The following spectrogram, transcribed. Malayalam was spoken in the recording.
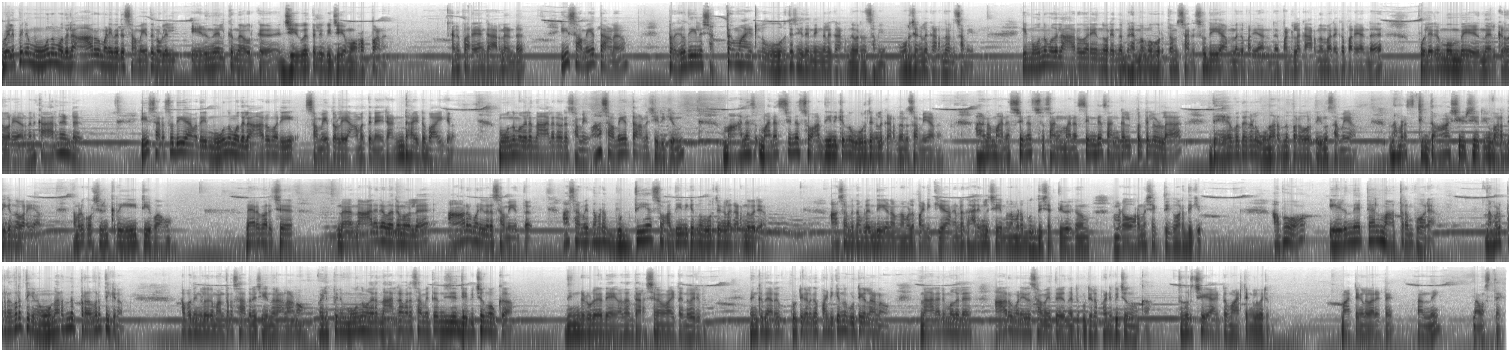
വെളുപ്പിന് മൂന്ന് മുതൽ ആറ് മണി വരെ സമയത്തിനുള്ളിൽ എഴുന്നേൽക്കുന്നവർക്ക് ജീവിതത്തിൽ വിജയം ഉറപ്പാണ്. അതിന് പറയാൻ കാരണമുണ്ട് ഈ സമയത്താണ് പ്രകൃതിയിൽ ശക്തമായിട്ടുള്ള ഊർജ ചൈതന്യങ്ങൾ കടന്നു വരുന്ന സമയം ഊർജങ്ങൾ കടന്നു വരുന്ന സമയം. ഈ മൂന്ന് മുതൽ ആറ് വരെ എന്ന് പറയുന്ന ബ്രഹ്മമുഹൂർത്തം സരസ്വതിയാം എന്നൊക്കെ പറയാറുണ്ട്. പണ്ടുള്ള കാരണന്മാരൊക്കെ പറയാറുണ്ട് പുലരും മുമ്പേ എഴുന്നേൽക്കണം എന്ന് പറയാറുണ്ട്. അതിന് കാരണമുണ്ട്. ഈ സരസ്വതി യാമത്തെ മൂന്ന് മുതൽ ആറ് മണി സമയത്തുള്ള യാമത്തിനെ രണ്ടായിട്ട് ഭാഗിക്കണം. മൂന്ന് മുതൽ നാലര വരെ സമയം. ആ സമയത്താണ് ശരിക്കും മാനസ് മനസ്സിനെ സ്വാധീനിക്കുന്ന ഊർജങ്ങൾ കടന്നൊരു സമയമാണ്. അതാണ് മനസ്സിനെ മനസ്സിന്റെ സങ്കല്പത്തിലുള്ള ദേവതകൾ ഉണർന്ന് പ്രവർത്തിക്കുന്ന സമയമാണ്. നമ്മുടെ ചിന്താശേഷി ശരിക്കും വർദ്ധിക്കുന്നു പറയാം. നമ്മൾ കുറച്ചുകൂടി ക്രിയേറ്റീവ് ആവും. നേരെ മറിച്ച് നാലര വരെ മുതൽ ആറ് മണി വരെ സമയത്ത് ആ സമയത്ത് നമ്മുടെ ബുദ്ധിയെ സ്വാധീനിക്കുന്ന ഊർജങ്ങൾ കടന്നു വരിക. ആ സമയത്ത് നമ്മൾ എന്ത് ചെയ്യണം? നമ്മൾ പഠിക്കുക അങ്ങനെയുള്ള കാര്യങ്ങൾ ചെയ്യുമ്പോൾ നമ്മുടെ ബുദ്ധിശക്തി വർദ്ധിക്കും നമ്മുടെ ഓർമ്മശക്തിയൊക്കെ വർദ്ധിക്കും. അപ്പോൾ എഴുന്നേറ്റാൽ മാത്രം പോരാ. നമ്മൾ പ്രവർത്തിക്കണം ഉണർന്ന് പ്രവർത്തിക്കണം. അപ്പോൾ നിങ്ങളൊരു മന്ത്രസാധന ചെയ്യുന്ന ഒരാളാണോ? വെളുപ്പിന് മൂന്ന് മുതൽ നാലര വരെ സമയത്ത് ജപിച്ചു നോക്കുക. നിങ്ങളുടെ ഉള്ളിലെ ദേവത ദർശനമായിട്ട് തന്നെ വരും. നിങ്ങൾക്ക് നേരെ കുട്ടികളൊക്കെ പഠിക്കുന്ന കുട്ടികളാണോ? നാലര മുതൽ ആറ് മണി വരെ സമയത്ത് എഴുന്നേറ്റ് കുട്ടികളെ പഠിപ്പിച്ചു നോക്കുക. തീർച്ചയായിട്ടും മാറ്റങ്ങൾ വരും. മാറ്റങ്ങൾ വരട്ടെ. നന്ദി. നമസ്തേ.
